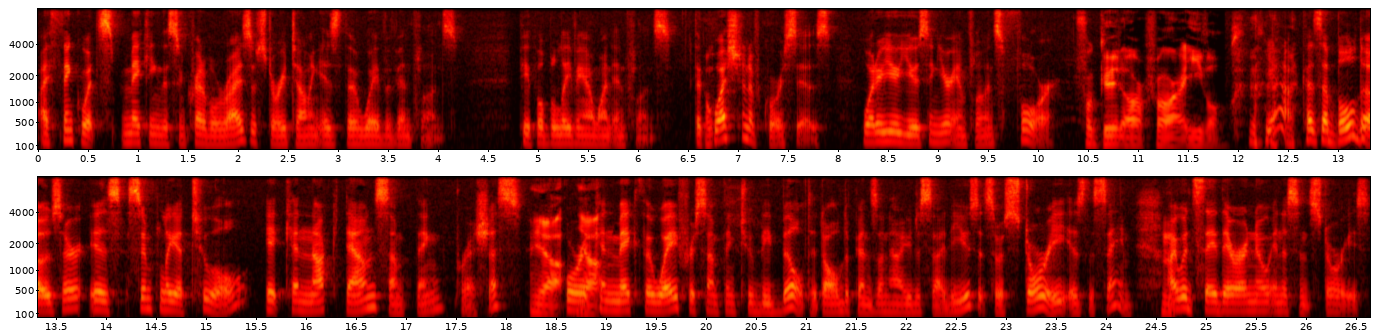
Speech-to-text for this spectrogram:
I think what's making this incredible rise of storytelling is the wave of influence. People believing I want influence. The oh. question, of course, is what are you using your influence for? For good or for evil? yeah, because a bulldozer is simply a tool. It can knock down something precious, yeah, or yeah. it can make the way for something to be built. It all depends on how you decide to use it. So a story is the same. Hmm. I would say there are no innocent stories.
